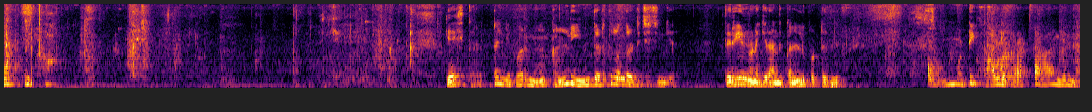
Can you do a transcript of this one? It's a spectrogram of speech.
நல்லா கேஸ் கரெக்டாக இங்கே பாருங்க. கல் இந்த இடத்துல வந்து அடிச்சிச்சிங்க தெரியும்னு நினைக்கிறேன் அந்த கல் பட்டது. செம்மட்டி காலில் கரெக்டாக இங்கே இருங்க.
